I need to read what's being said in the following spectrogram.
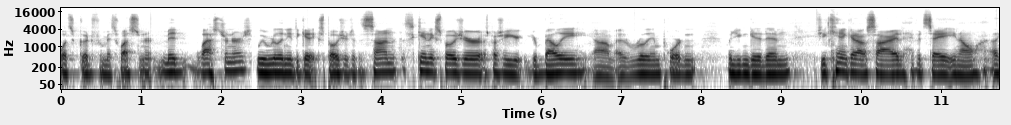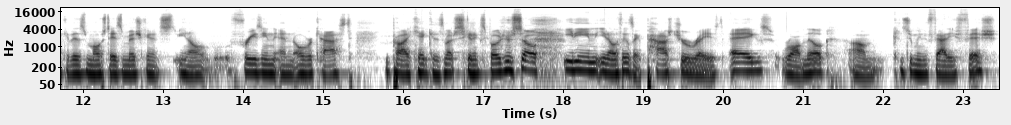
what's good for Midwesterner, Midwesterners, we really need to get exposure to the sun. Skin exposure, especially your, your belly, um, is really important when you can get it in. You can't get outside, if it's say you know like it is most days in Michigan, it's you know freezing and overcast. You probably can't get as much skin exposure. So eating you know things like pasture raised eggs, raw milk, um, consuming fatty fish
